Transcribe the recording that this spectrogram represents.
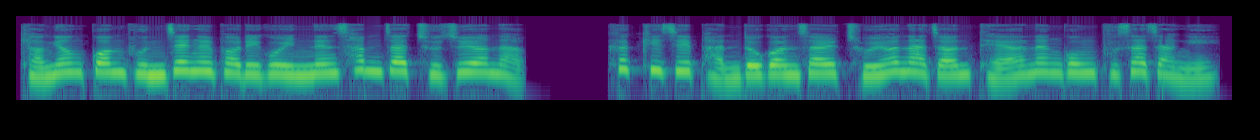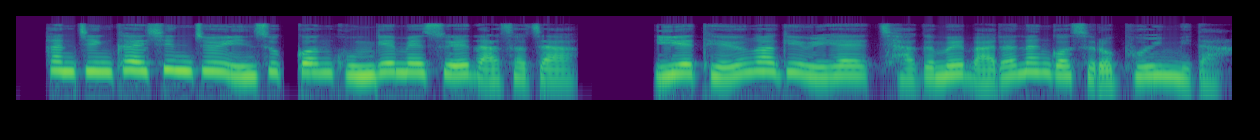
경영권 분쟁을 벌이고 있는 3자 주주연합, 크키즈 반도건설 조현아 전 대한항공 부사장이 한진칼 신주 인수권 공개 매수에 나서자 이에 대응하기 위해 자금을 마련한 것으로 보입니다.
